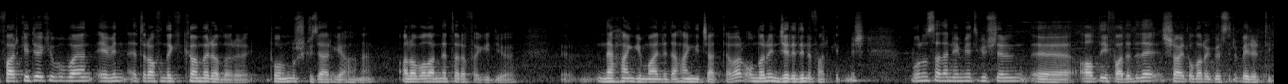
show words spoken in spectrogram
Fark ediyor ki bu bayan evin etrafındaki kameraları, dolmuş güzergahını, arabalar ne tarafa gidiyor, ne hangi mahallede hangi cadde var onları incelediğini fark etmiş. Bunu zaten emniyet güçlerinin e, aldığı ifadede de şahit olarak gösterip belirttik.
